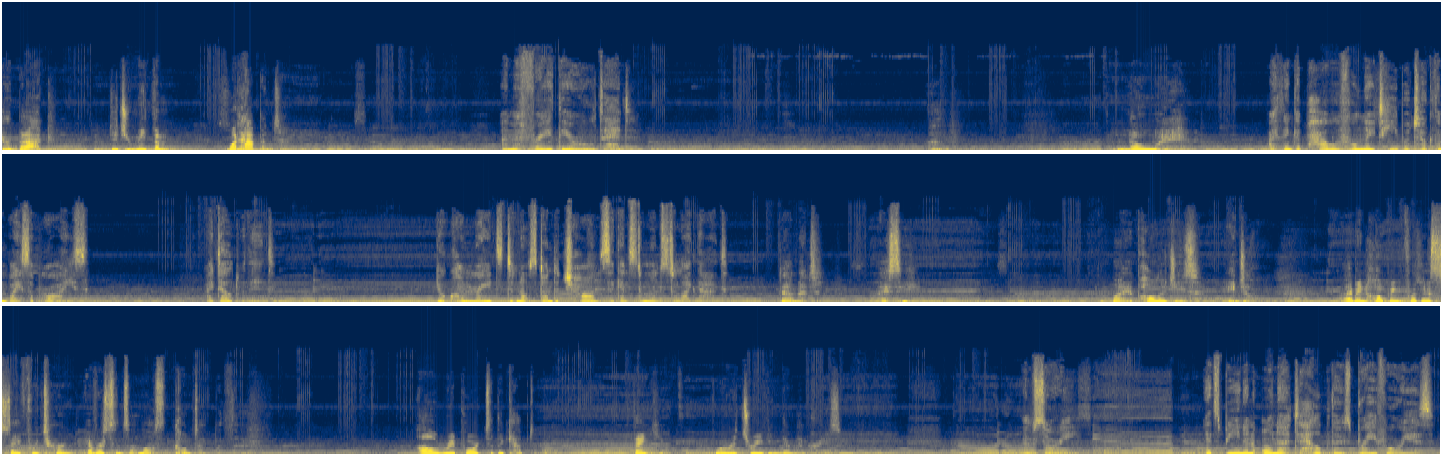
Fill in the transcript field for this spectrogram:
You're back. Did you meet them? What happened? I'm afraid they are all dead. No way. I think a powerful Naytiba took them by surprise. I dealt with it. Your comrades did not stand a chance against a monster like that. Damn it. I see. My apologies, Angel. I've been hoping for their safe return ever since I lost contact with them. I'll report to the captain. Thank you for retrieving their memories. I'm sorry. It's been an honor to help those brave warriors.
